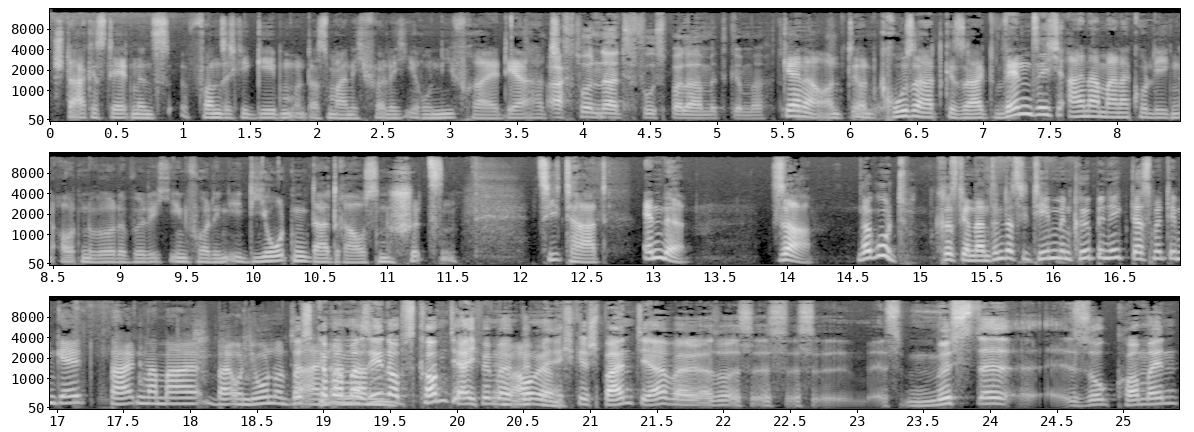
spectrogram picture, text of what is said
starke Statements von sich gegeben und das meine ich völlig ironiefrei. Der hat 800 Fußballer mitgemacht. Genau, und, und Kruse hat gesagt, wenn sich einer meiner Kollegen outen würde, würde ich ihn vor den Idioten da draußen schützen. Zitat Ende. So, na gut, Christian, dann sind das die Themen in Köpenick. Das mit dem Geld behalten wir mal bei Union und bei Das können wir mal sehen, ob es kommt. Ja, ich bin, mal, bin mal echt gespannt, ja, weil also es, es, es, es müsste so kommen,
